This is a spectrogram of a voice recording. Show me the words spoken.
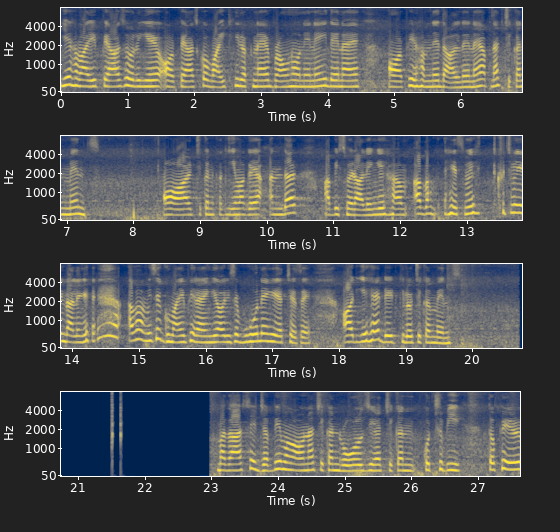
ये हमारी प्याज हो रही है और प्याज को वाइट ही रखना है। ब्राउन होने नहीं देना है और फिर हमने डाल देना है अपना चिकन मिन्स और चिकन का कीमा गया अंदर। अब इसमें डालेंगे हम, अब हम इसमें कुछ भी नहीं डालेंगे। अब हम इसे घुमाएँ फिराएँगे और इसे भूनेंगे अच्छे से। और ये है डेढ़ किलो चिकन मेन्स बाज़ार से जब भी मंगाओ ना चिकन रोल्स या चिकन कुछ भी तो फिर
